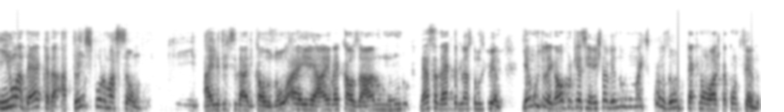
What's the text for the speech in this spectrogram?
Em uma década, a transformação que a eletricidade causou, a AI vai causar no mundo nessa década que nós estamos vivendo. E é muito legal porque assim, a gente está vendo uma explosão tecnológica acontecendo.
